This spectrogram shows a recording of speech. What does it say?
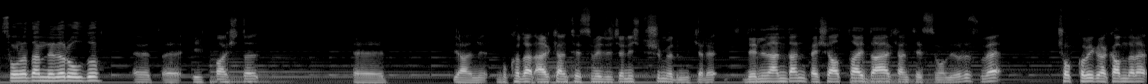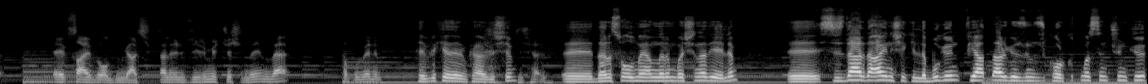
Sonradan neler oldu? Evet, e, ilk başta e, yani bu kadar erken teslim edileceğini hiç düşünmüyordum bir kere. Denilenden 5-6 ay daha erken teslim alıyoruz ve çok komik rakamlara ev sahibi oldum gerçekten. Henüz 23 yaşındayım ve tapu benim. Tebrik ederim kardeşim. Rica ederim. e, darısı olmayanların başına diyelim. E, sizler de aynı şekilde bugün fiyatlar gözünüzü korkutmasın çünkü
